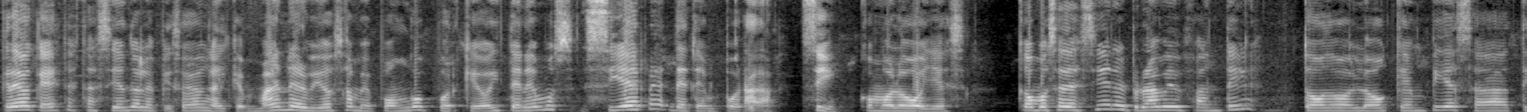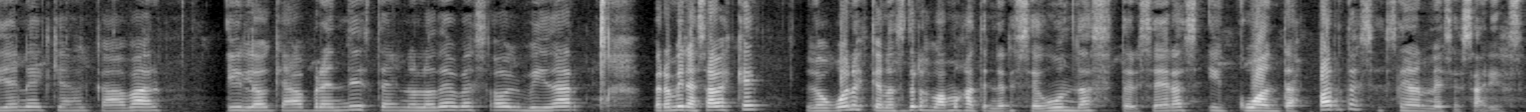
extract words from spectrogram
Creo que este está siendo el episodio en el que más nerviosa me pongo porque hoy tenemos cierre de temporada. Sí, como lo oyes. Como se decía en el programa infantil, todo lo que empieza tiene que acabar y lo que aprendiste no lo debes olvidar. Pero mira, ¿sabes qué? Lo bueno es que nosotros vamos a tener segundas, terceras y cuantas partes sean necesarias.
